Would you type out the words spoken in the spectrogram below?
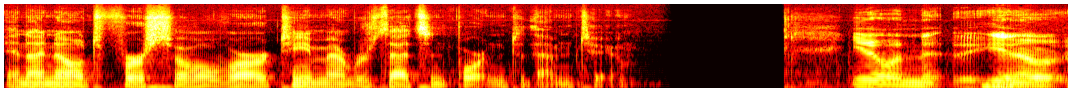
and I know for several of our team members, that's important to them too. You know, and you know,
